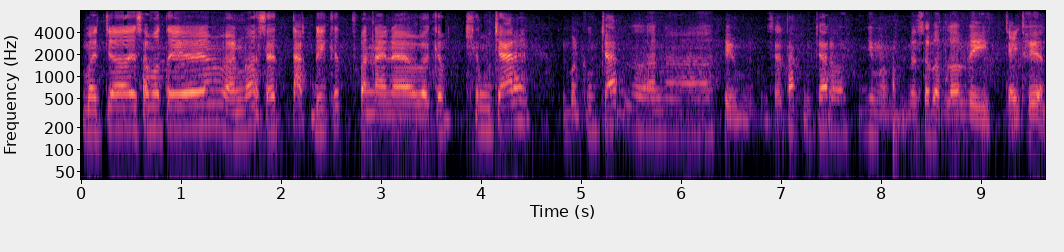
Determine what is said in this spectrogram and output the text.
Mà chơi Samoti là nó sẽ tắt đi cái phần này nè, về cái khung chat đấy mình cũng chat anh thì mình cũng ờ, ờ, sẽ tắt khung chat thôi. Nhưng mà mình sẽ bật lên vì chạy thuyền.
